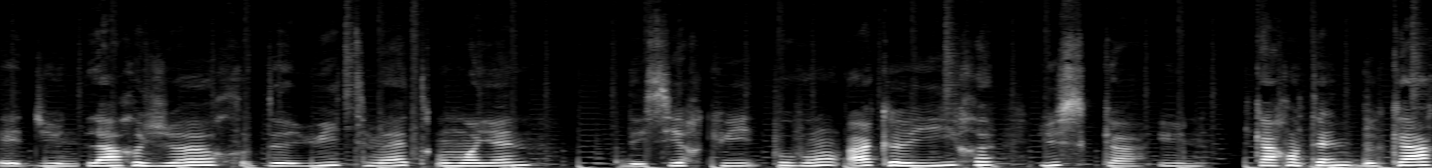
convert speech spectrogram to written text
et d'une largeur de 8 mètres en moyenne. Des circuits pouvant accueillir jusqu'à une quarantaine de cars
